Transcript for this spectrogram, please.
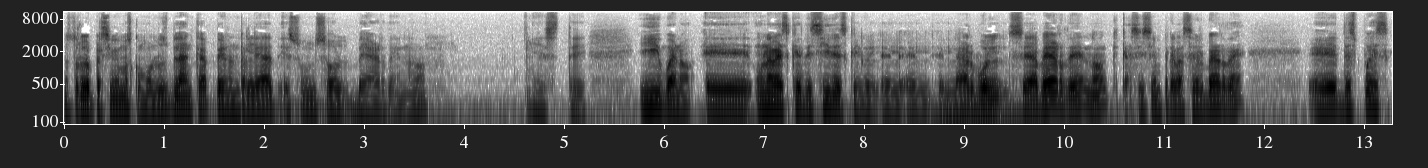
Nosotros lo percibimos como luz blanca, pero en realidad es un sol verde, ¿no? Este, y bueno, eh, una vez que decides que el, el, el, árbol sea verde, ¿no? Que casi siempre va a ser verde, eh, después,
